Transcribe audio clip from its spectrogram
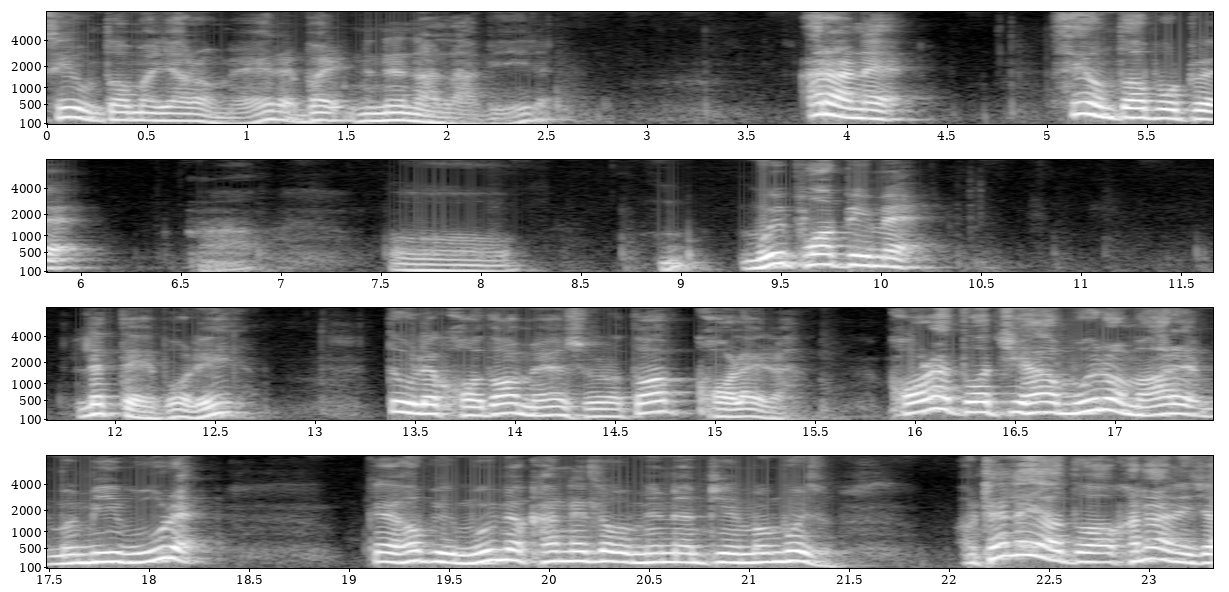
ဆေးုံတော့မှရတော့မယ်တဲ့ဘိုက်နည်းနည်းနာလာပြီတဲ့အဲ့ဒါနဲ့ဆေးုံတော့ဖို့အတွက်နော်ဟိုမွေးဖွားပေးမဲ့လက်တယ်ပေါ့လေသူ့လည်းခေါ်တော့မယ်ဆိုတော့တော့ခေါ်လိုက်တာခေါ်ရတော့ကြည်ဟာမွေးတော့မှာတဲ့မမီဘူးတဲ့ကဲဟုတ်ပြီမွေးမြခန်းနဲ့လို့မြင်မြန်ပြင်မမွေးဆို အထက်လက်ရောက်တော့ခဏနေကြ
